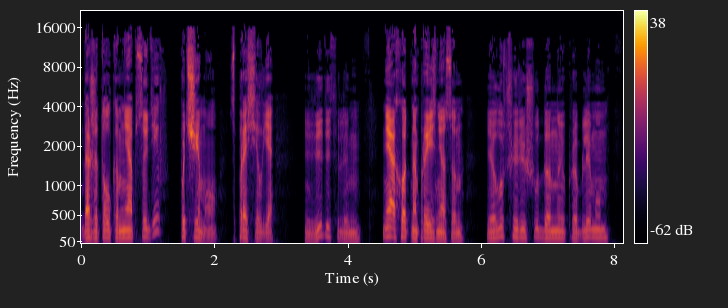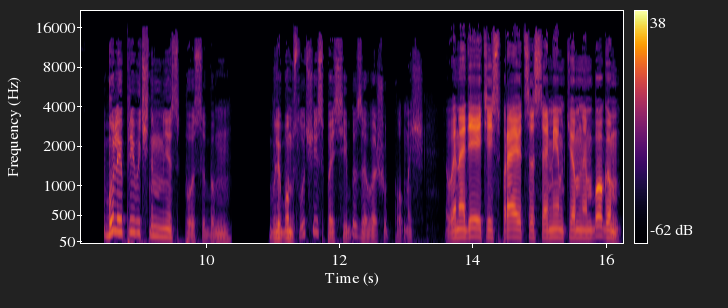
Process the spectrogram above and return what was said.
Даже толком не обсудив? Почему? — спросил я. — Видите ли, — неохотно произнес он, — я лучше решу данную проблему более привычным мне способом. В любом случае, спасибо за вашу помощь. — Вы надеетесь справиться с самим темным богом?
